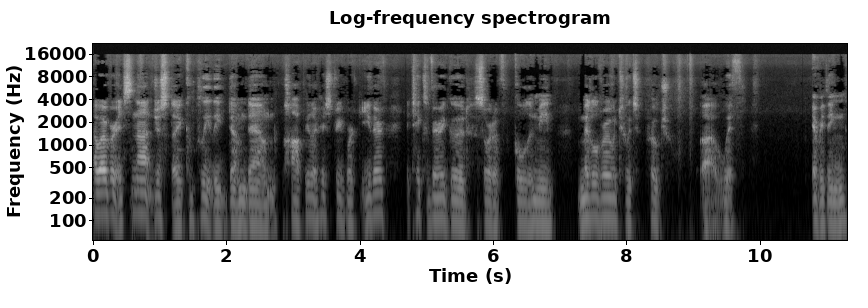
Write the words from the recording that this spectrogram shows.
However, it's not just a completely dumbed down popular history work either. It takes a very good sort of golden mean middle road to its approach uh, with everything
